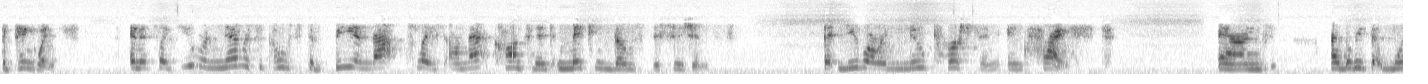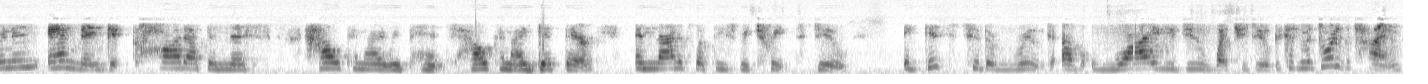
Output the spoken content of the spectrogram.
the penguins. And it's like you were never supposed to be in that place on that continent making those decisions. That you are a new person in Christ. And I believe that women and men get caught up in this how can I repent? How can I get there? And that is what these retreats do. It gets to the root of why you do what you do. Because majority of the time,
